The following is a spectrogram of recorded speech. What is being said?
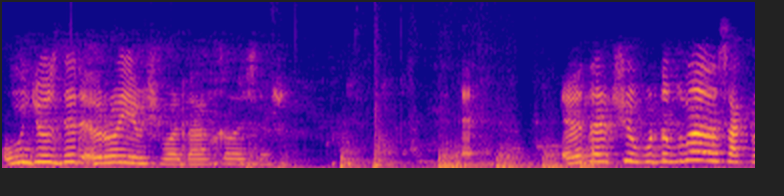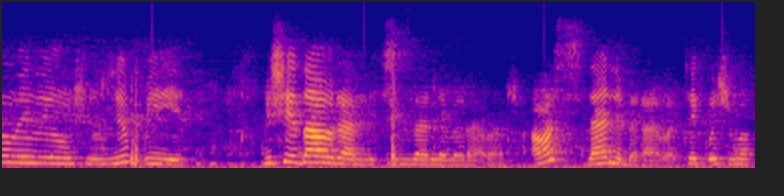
Onun gözleri Ero yemiş bu arkadaşlar. E- Evet arkadaşlar burada buna da saklanabiliyormuşuz. Yup iyi. Bir şey daha öğrendik sizlerle beraber. Ama sizlerle beraber. Tek başıma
